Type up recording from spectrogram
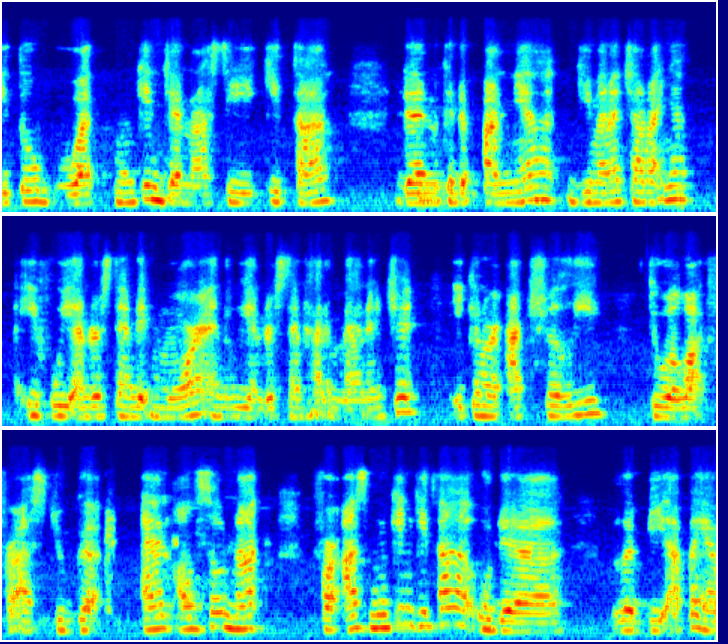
itu buat mungkin generasi kita dan ke depannya gimana caranya if we understand it more and we understand how to manage it, it can actually do a lot for us juga and also not for us mungkin kita udah lebih apa ya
